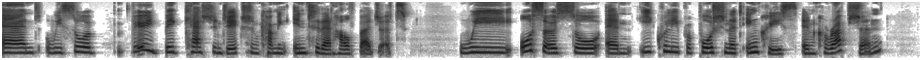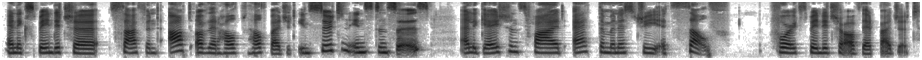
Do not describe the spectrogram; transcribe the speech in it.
and we saw a very big cash injection coming into that health budget. We also saw an equally proportionate increase in corruption and expenditure siphoned out of that health, health budget in certain instances allegations fired at the ministry itself for expenditure of that budget.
